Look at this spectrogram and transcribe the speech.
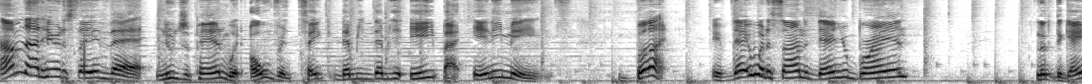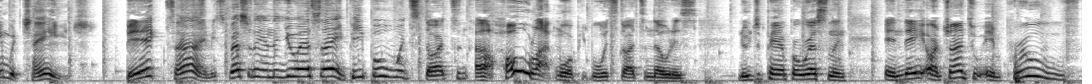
I'm not here to say that New Japan would overtake WWE by any means. But if they would have signed Daniel Bryan, look, the game would change big time, especially in the USA. People would start to, a whole lot more people would start to notice New Japan Pro Wrestling, and they are trying to improve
